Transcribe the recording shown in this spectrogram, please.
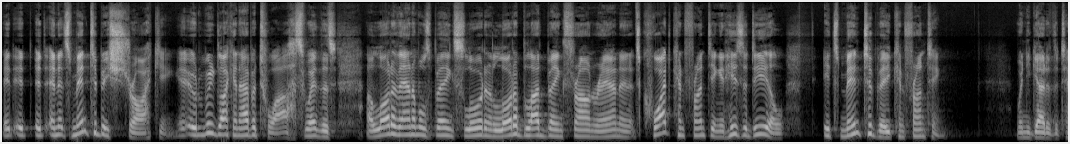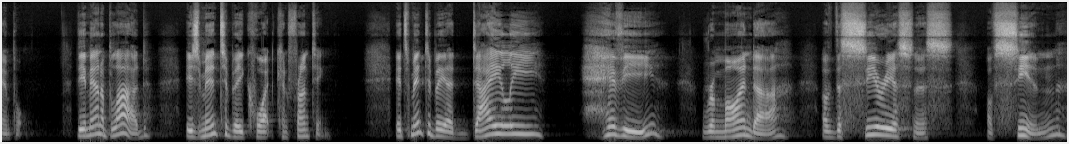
It, it, it, and it's meant to be striking. It would be like an abattoir where there's a lot of animals being slaughtered and a lot of blood being thrown around, and it's quite confronting. And here's the deal it's meant to be confronting when you go to the temple. The amount of blood is meant to be quite confronting. It's meant to be a daily, heavy reminder of the seriousness of sin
